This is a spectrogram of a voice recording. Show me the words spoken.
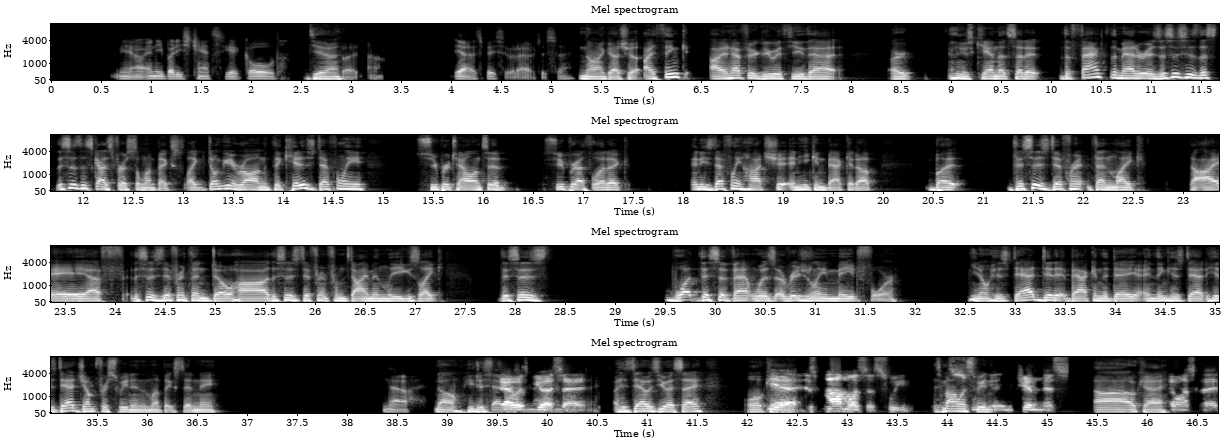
you know, anybody's chance to get gold. Yeah. But um, yeah, that's basically what I have to say. No, I gotcha. I think I'd have to agree with you that, or I think it was Cam that said it. The fact of the matter is, this is his this this is this guy's first Olympics. Like, don't get me wrong, the kid is definitely super talented, super athletic, and he's definitely hot shit, and he can back it up. But this is different than like the IAAF. This is different than Doha. This is different from Diamond Leagues. Like, this is what this event was originally made for you know, his dad did it back in the day. I think his dad his dad jumped for Sweden in the Olympics, didn't he? No, No, he just That was was USA. doctor. his dad was USA. Okay, Yeah, his mom was a sweet. his mom was Sweden. gymnast. Ah, okay. I want to say.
